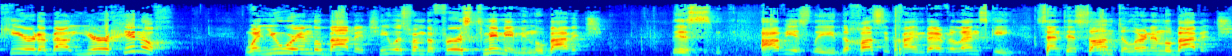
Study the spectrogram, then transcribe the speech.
cared about your chinuch when you were in Lubavitch. He was from the first Tmimim in Lubavitch. This, obviously, the Chassid Chaim Ber sent his son to learn in Lubavitch.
